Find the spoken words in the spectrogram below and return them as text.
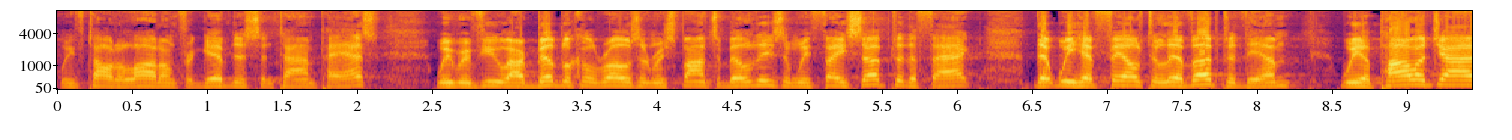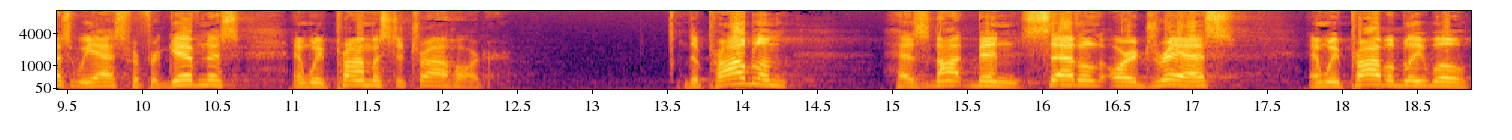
We've taught a lot on forgiveness in time past. We review our biblical roles and responsibilities and we face up to the fact that we have failed to live up to them. We apologize, we ask for forgiveness, and we promise to try harder. The problem has not been settled or addressed, and we probably will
